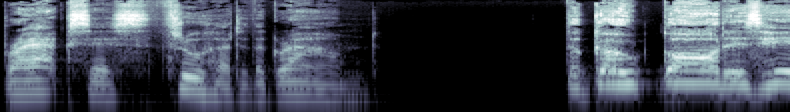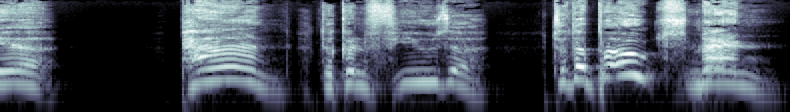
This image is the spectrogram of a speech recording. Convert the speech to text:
Bryaxis threw her to the ground. The goat god is here! Pan, the confuser! To the boats, men!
